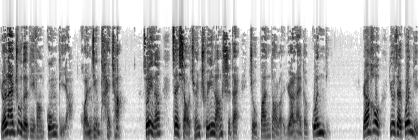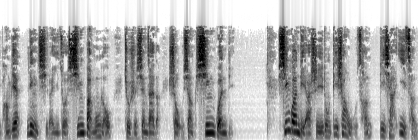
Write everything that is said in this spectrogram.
原来住的地方宫邸啊，环境太差，所以呢，在小泉纯一郎时代就搬到了原来的官邸，然后又在官邸旁边另起了一座新办公楼，就是现在的首相新官邸。新官邸啊，是一栋地上五层、地下一层、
